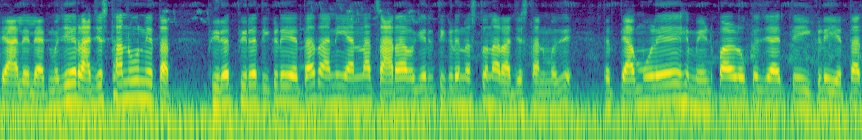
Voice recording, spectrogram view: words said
ते आलेले आहेत. म्हणजे हे राजस्थानहून येतात. फिरत फिरत इकडे येतात आणि यांना चारा वगैरे तिकडे नसतो ना राजस्थानमध्ये. तर त्यामुळे हे मेंढपाळ लोक जे आहेत ते इकडे येतात.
